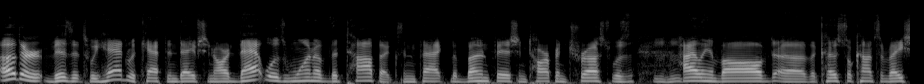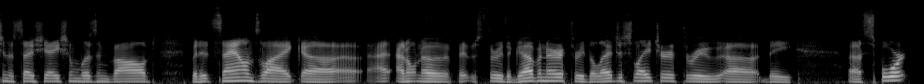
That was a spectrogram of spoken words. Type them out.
other visits we had with Captain Dave Chenard, that was one of the topics. In fact, the Bonefish and Tarpon Trust was mm-hmm. highly involved. Uh, the Coastal Conservation Association was involved. But it sounds like uh, I, I, don't know if it was through the governor, through the legislature, through uh, the uh, sport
